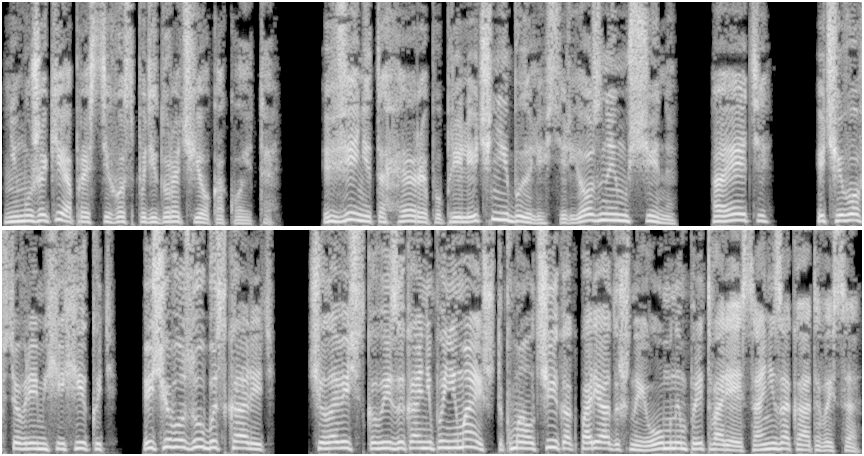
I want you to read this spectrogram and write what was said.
«Не мужики, а, прости господи, дурачье какое-то. В Вене-то хэры поприличнее были, серьезные мужчины. А эти? И чего все время хихикать? И чего зубы скалить? Человеческого языка не понимаешь? Так молчи, как порядочный, умным притворяйся, а не закатывайся.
